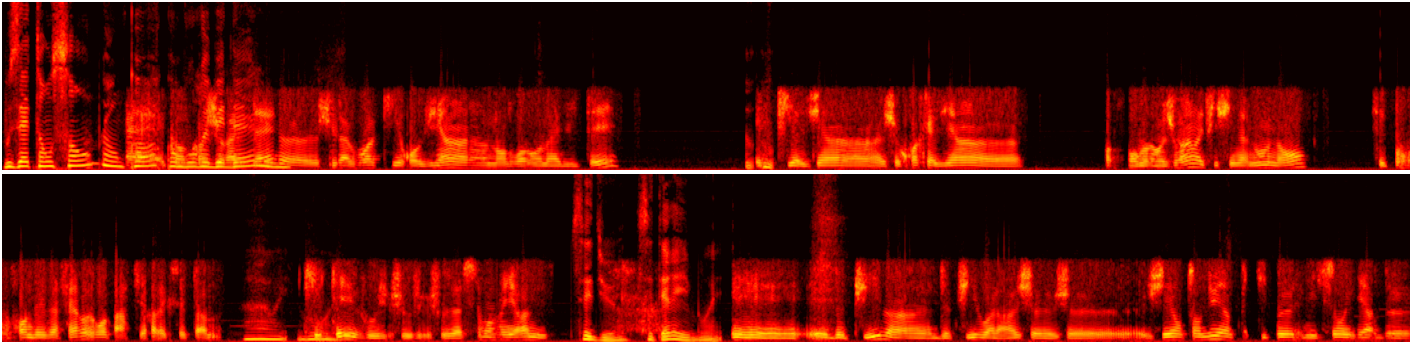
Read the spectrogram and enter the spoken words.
Vous êtes ensemble encore euh, quand, vous rêvez d'elle euh, Je la vois qui revient à un endroit où on a habité. Et puis elle vient, je crois qu'elle vient euh, pour me rejoindre. Et puis finalement, non. C'est pour prendre des affaires et repartir avec cet homme. Ah oui. Qui était, je, vous assure, mon meilleur ami. C'est dur, c'est terrible, oui. Et, depuis, ben, depuis, voilà, je, j'ai entendu un petit peu l'émission hier de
